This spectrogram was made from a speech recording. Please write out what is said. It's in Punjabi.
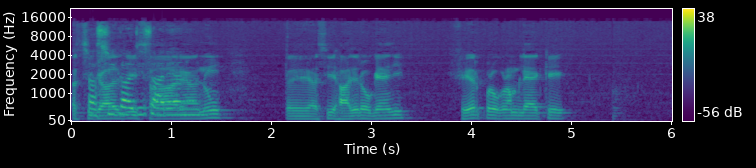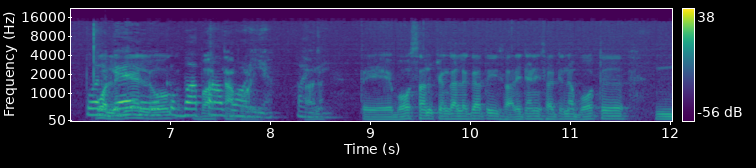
ਸਤਿ ਸ਼੍ਰੀ ਅਕਾਲ ਜੀ ਸਾਰਿਆਂ ਨੂੰ। ਤੇ ਅਸੀਂ ਹਾਜ਼ਰ ਹੋ ਗਏ ਹਾਂ ਜੀ। ਫੇਰ ਪ੍ਰੋਗਰਾਮ ਲੈ ਕੇ ਭੁੱਲ ਗਏ ਲੋਕ ਬਾਤਾਂ ਪਾਉਣੀਆਂ। ਹਾਂਜੀ। ਤੇ ਬਹੁਤ ਸਾਨੂੰ ਚੰਗਾ ਲੱਗਾ ਤੁਸੀਂ ਸਾਰੇ ਜਾਣੇ ਸਾਡੇ ਨਾਲ ਬਹੁਤ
